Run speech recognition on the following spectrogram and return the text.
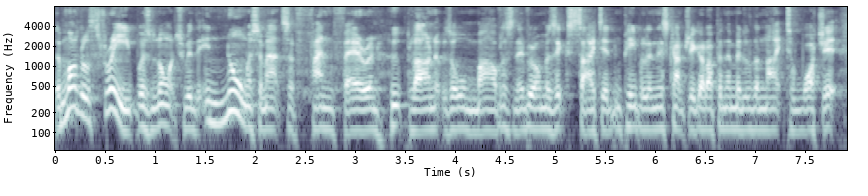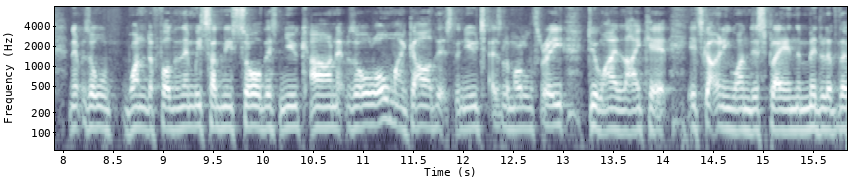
The Model 3 was launched with enormous amounts of fanfare and hoopla, and it was all marvellous, and everyone was excited, and people in this country got up in the middle of the night to watch it, and it was all wonderful. And then we suddenly saw this new car, and it was all, oh my God, it's the new Tesla Model 3. Do I like it? It's got only one display in the middle of the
